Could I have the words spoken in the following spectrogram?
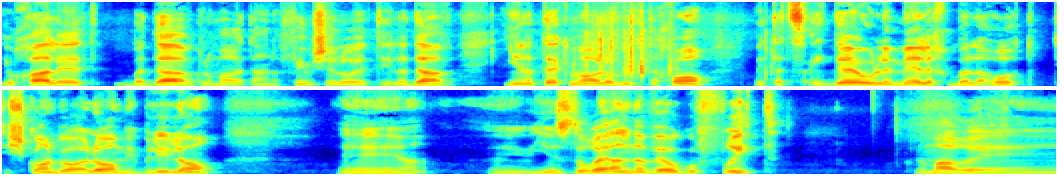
יאכל את בדיו, כלומר את הענפים שלו, את ילדיו, ינתק מאוהלו מבטחו, ותצעידהו למלך בלהות. תשכון באוהלו מבלי אה, אה, יזורה על נווהו גופרית. כלומר, אה,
